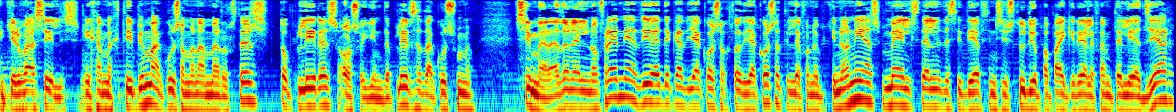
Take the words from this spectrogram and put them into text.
Ο κ. Βασίλης. Είχαμε χτύπημα, ακούσαμε ένα μέρος χτε. Το πλήρες, όσο γίνεται πλήρες, θα τα ακούσουμε σήμερα. Εδώ είναι Ελληνοφρένια, 211-208-200, τηλέφωνο επικοινωνίας. Mail στέλνετε στη διεύθυνση στούντιο παπάκυριαλεφm.gr.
